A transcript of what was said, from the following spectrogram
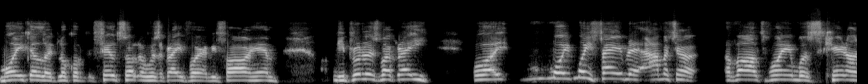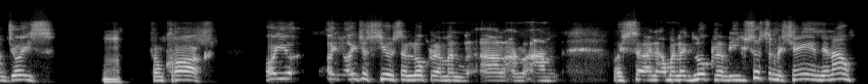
Michael, I'd look up to Phil Sutcliffe was a great fighter before him. My brothers were great. Well, I, my my favourite amateur of all time was Kieran Joyce mm. from Cork. Oh, you I, I just used to look at him and and, and, and I said, when I look at him, he was just a machine, you know.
